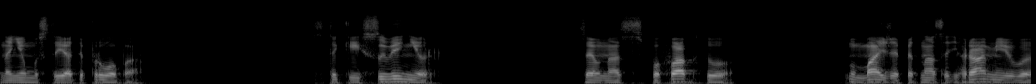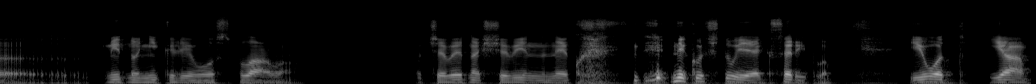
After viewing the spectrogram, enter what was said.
на ньому стояти проба. Це такий сувенір. Це у нас по факту ну, майже 15 грамів е, мідно-нікелєвого сплаву. Очевидно, що він не, не коштує як срібло. І от я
